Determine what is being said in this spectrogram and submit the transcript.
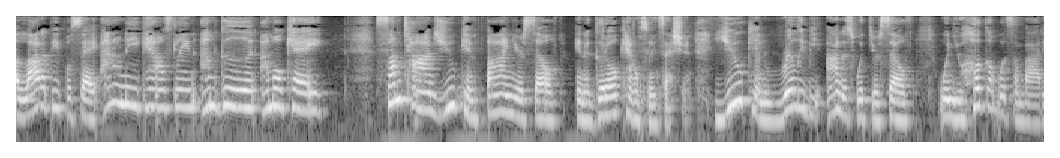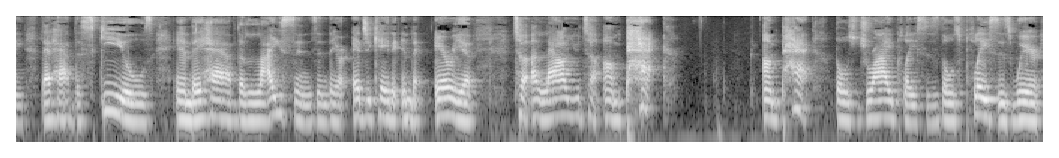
a lot of people say, I don't need counseling. I'm good. I'm okay. Sometimes you can find yourself in a good old counseling session. You can really be honest with yourself when you hook up with somebody that have the skills and they have the license and they are educated in the area to allow you to unpack unpack those dry places, those places where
